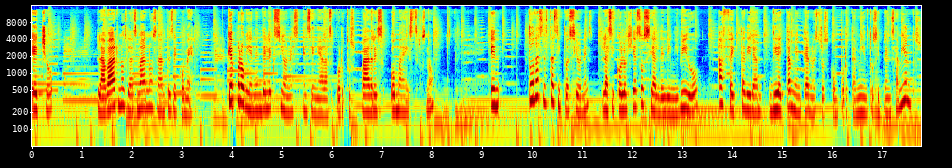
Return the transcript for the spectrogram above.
hecho, lavarnos las manos antes de comer, que provienen de lecciones enseñadas por tus padres o maestros, ¿no? En todas estas situaciones, la psicología social del individuo afecta directamente a nuestros comportamientos y pensamientos.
